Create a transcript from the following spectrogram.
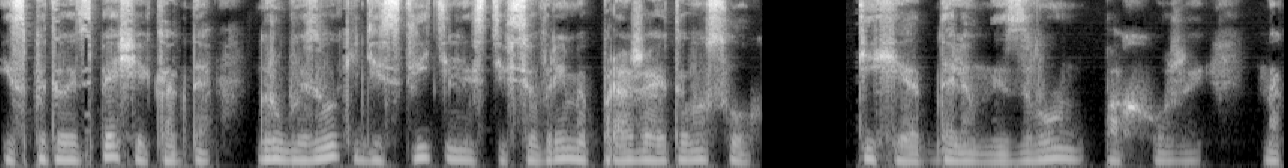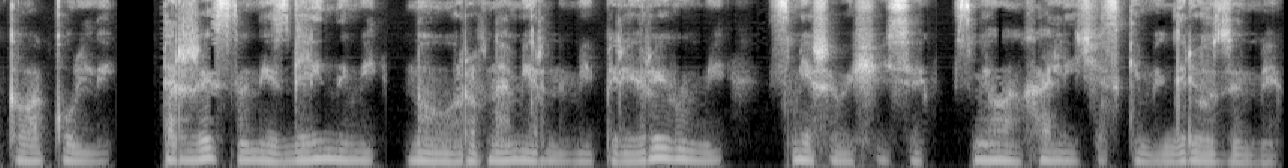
испытывает спящий, когда грубые звуки действительности все время поражают его слух. Тихий отдаленный звон, похожий на колокольный, торжественный, с длинными, но равномерными перерывами, смешивающийся с меланхолическими грезами.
